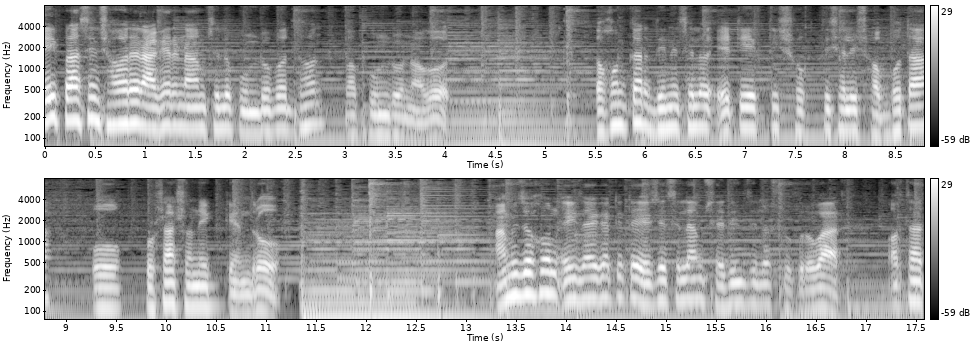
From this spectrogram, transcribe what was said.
এই প্রাচীন শহরের আগের নাম ছিল পুণ্ডবর্ধন বা পুণ্ডনগর। তখনকার দিনে ছিল এটি একটি শক্তিশালী সভ্যতা ও প্রশাসনিক কেন্দ্র। আমি যখন এই জায়গাটিতে এসেছিলাম, সেদিন ছিল শুক্রবার, অর্থাৎ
